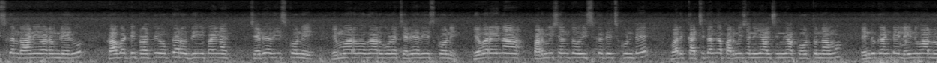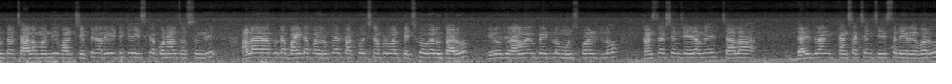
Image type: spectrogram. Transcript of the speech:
ఇసుకను రానివ్వడం లేదు. కాబట్టి ప్రతి ఒక్కరూ దీనిపైన చర్య తీసుకొని ఎంఆర్ఓ గారు కూడా చర్య తీసుకొని ఎవరైనా పర్మిషన్తో ఇసుక తెచ్చుకుంటే వారికి ఖచ్చితంగా పర్మిషన్ ఇవ్వాల్సిందిగా కోరుతున్నాము. ఎందుకంటే లేని వాళ్ళు ఉంటారు చాలామంది. వాళ్ళు చెప్పిన రేటుకే ఇసుక కొనాల్సి వస్తుంది. అలా కాకుండా బయట పది రూపాయలు తక్కువ వచ్చినప్పుడు వాళ్ళు తెచ్చుకోగలుగుతారు. ఈరోజు రామాయంపేటలో మున్సిపాలిటీలో కన్స్ట్రక్షన్ చేయడమే చాలా దరిద్రానికి కన్స్ట్రక్షన్ చేస్తలేరు ఎవరు.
